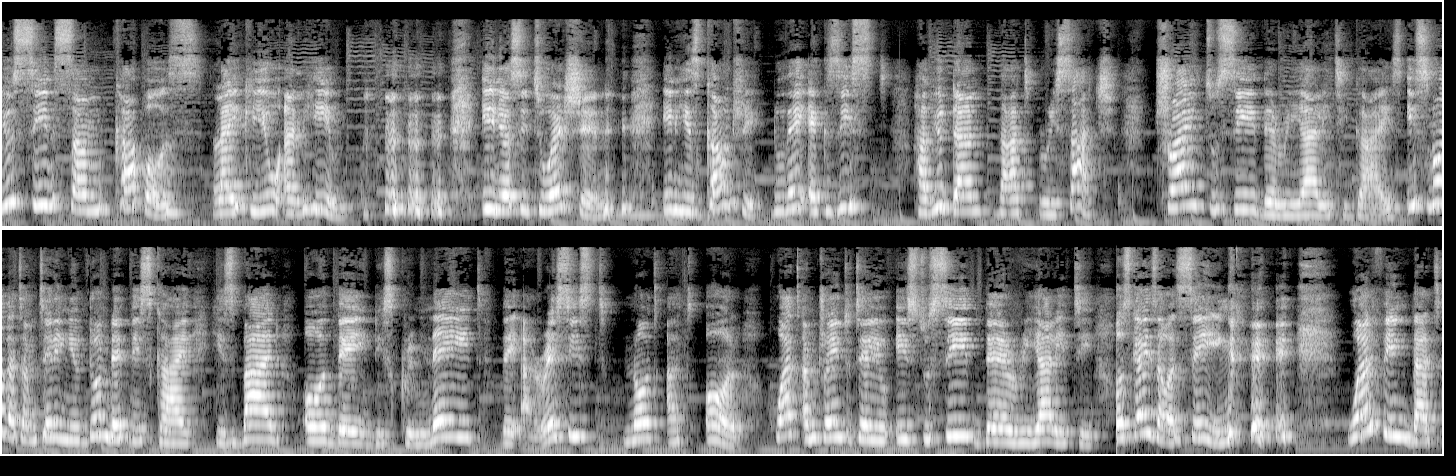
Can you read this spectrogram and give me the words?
you seen some couples like you and him in your situation in his country? Do they exist? Have you done that research? Try to see the reality guys. It's not that i'm telling you don't date this guy he's bad or they discriminate they are racist. Not at all. What i'm trying to tell you is to see the reality. Those guys i was saying one thing that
